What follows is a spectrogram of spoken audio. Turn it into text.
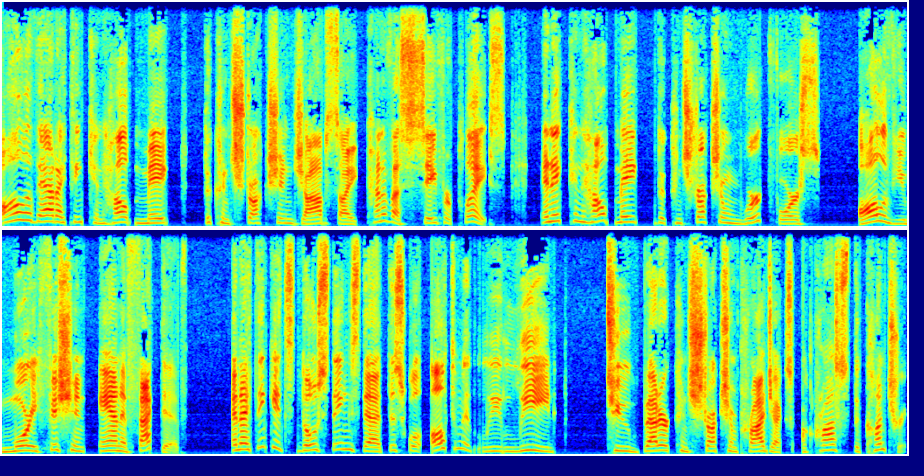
all of that I think can help make the construction job site kind of a safer place. And it can help make the construction workforce, all of you, more efficient and effective. And I think it's those things that this will ultimately lead to better construction projects across the country.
